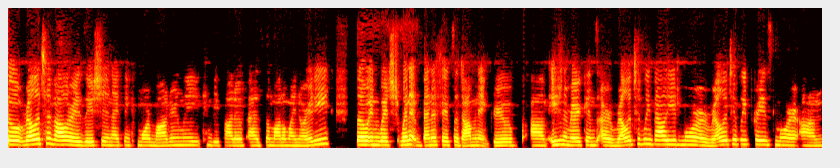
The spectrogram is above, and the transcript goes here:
So, relative valorization, I think more modernly can be thought of as the model minority. So, in which when it benefits a dominant group, um, Asian Americans are relatively valued more or relatively praised more. Um,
